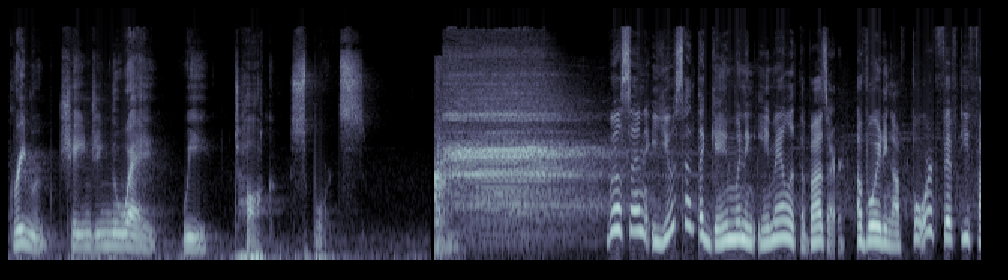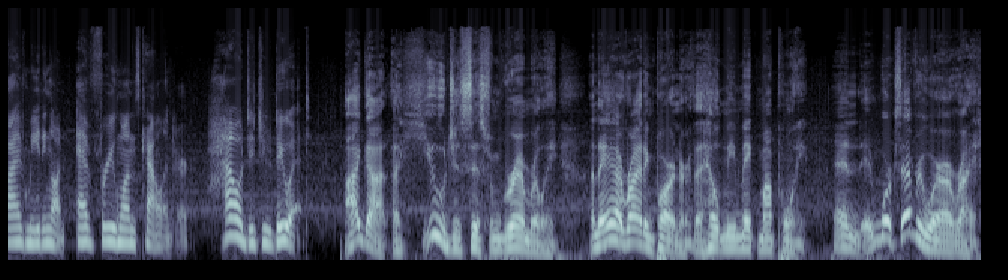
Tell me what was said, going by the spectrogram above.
Green Room, changing the way we talk sports. Wilson, you sent the game winning email at the buzzer, avoiding a 455 meeting on everyone's calendar. How did you do it? I got a huge assist from Grammarly, an AI writing partner that helped me make my point. And it works everywhere I write.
